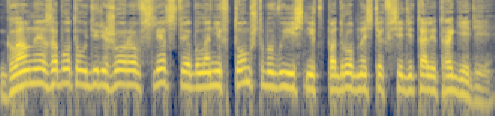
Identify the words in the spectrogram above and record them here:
Главная забота у дирижеров следствия была не в том, чтобы выяснить в подробностях все детали трагедии.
